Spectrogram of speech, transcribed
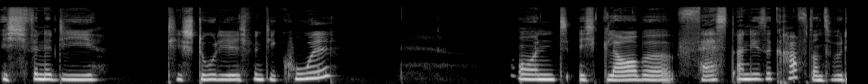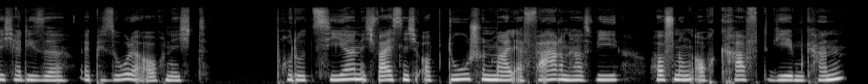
Ich finde die, die Studie, ich finde die cool. Und ich glaube fest an diese Kraft, sonst würde ich ja diese Episode auch nicht produzieren. Ich weiß nicht, ob du schon mal erfahren hast, wie Hoffnung auch Kraft geben kann.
